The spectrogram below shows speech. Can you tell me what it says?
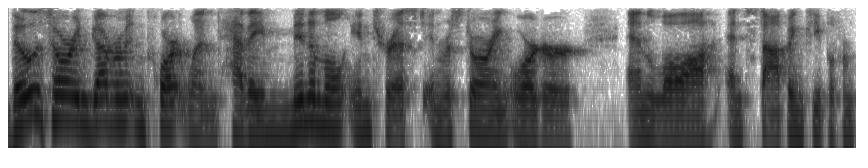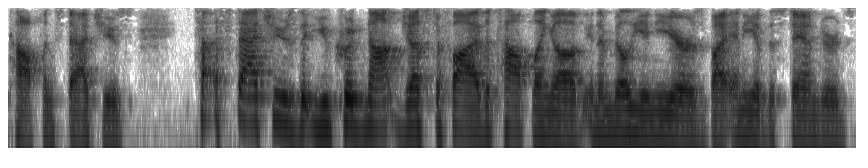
those who are in government in Portland have a minimal interest in restoring order and law and stopping people from toppling statues. T- statues that you could not justify the toppling of in a million years by any of the standards,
